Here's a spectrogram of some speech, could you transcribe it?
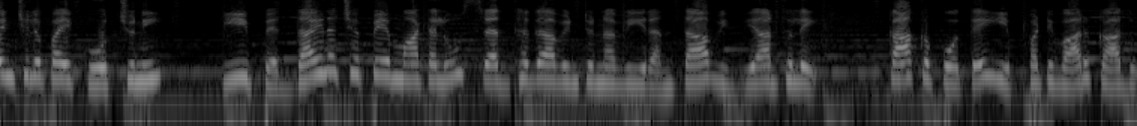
బెంచులపై కూర్చుని ఈ పెద్దాయన చెప్పే మాటలు శ్రద్ధగా వింటున్న వీరంతా విద్యార్థులే. కాకపోతే ఇప్పటివారు కాదు.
